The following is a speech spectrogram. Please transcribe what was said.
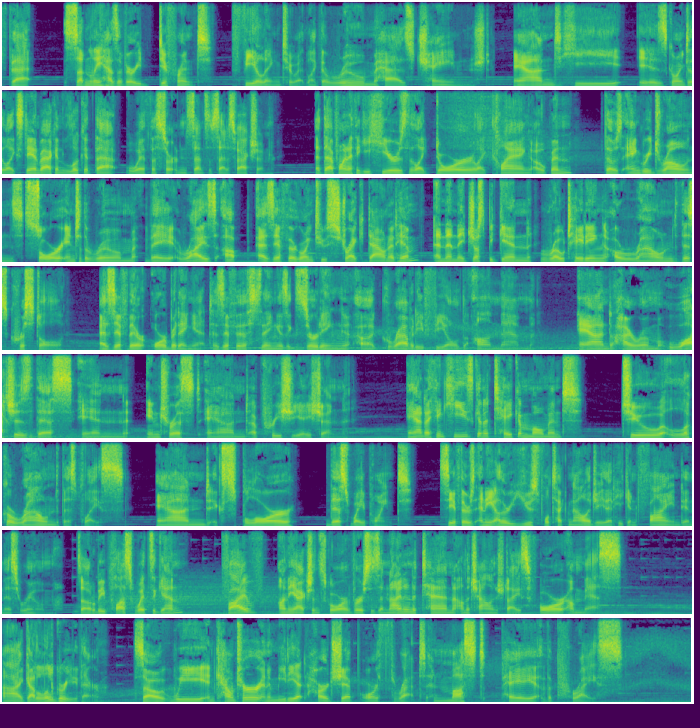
that suddenly has a very different feeling to it. Like the room has changed. And he is going to like stand back and look at that with a certain sense of satisfaction. At that point, I think he hears the like door like clang open. Those angry drones soar into the room. They rise up as if they're going to strike down at him. And then they just begin rotating around this crystal as if they're orbiting it, as if this thing is exerting a gravity field on them. And Hiram watches this in interest and appreciation. And I think he's going to take a moment to look around this place and explore this waypoint. See if there's any other useful technology that he can find in this room. So it'll be plus wits again, five on the action score versus a nine and a 10 on the challenge dice for a miss. I got a little greedy there. So we encounter an immediate hardship or threat and must pay the price.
